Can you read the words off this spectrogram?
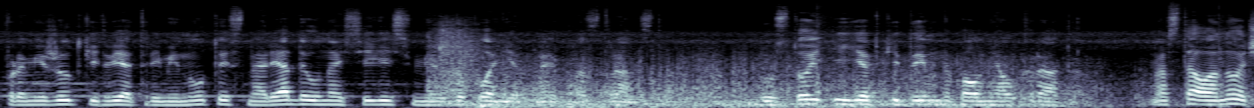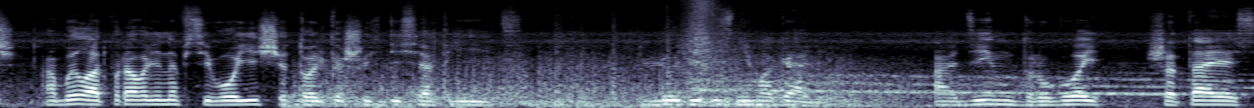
в промежутке 2-3 минуты снаряды уносились в междупланетное пространство. Густой и едкий дым наполнял кратер. Настала ночь, а было отправлено всего еще только 60 яиц. Люди изнемогали. Один, другой, шатаясь,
